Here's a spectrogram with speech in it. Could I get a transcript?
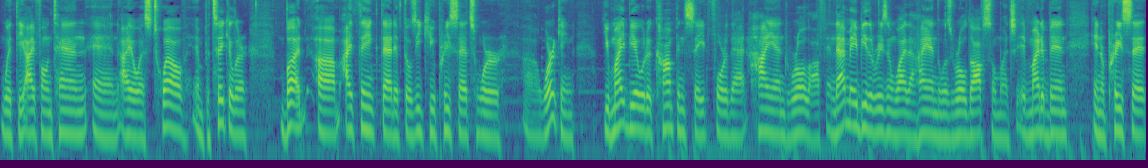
with the iPhone 10 and iOS 12 in particular, but um, I think that if those EQ presets were uh, working, you might be able to compensate for that high end roll off. And that may be the reason why the high end was rolled off so much. It might have been in a preset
